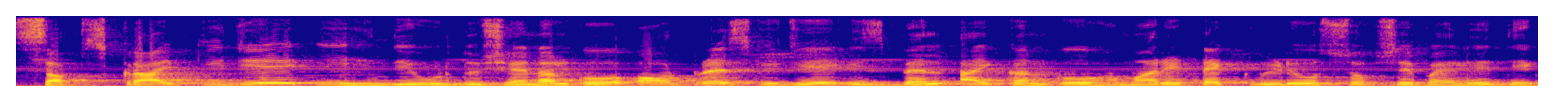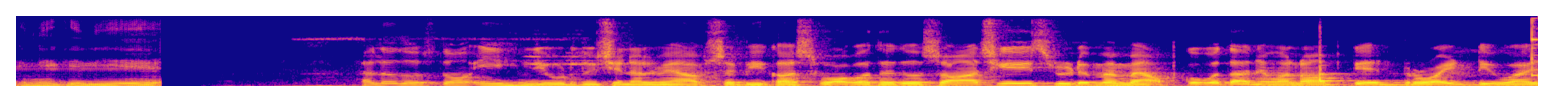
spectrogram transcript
सब्सक्राइब कीजिए ई हिंदी उर्दू चैनल को और प्रेस कीजिए इस बेल आइकन को हमारे टेक वीडियो सबसे पहले देखने के लिए। हेलो दोस्तों, ई हिंदी उर्दू चैनल में आप सभी का स्वागत है दोस्तों। आज के इस वीडियो में मैं आपको बताने वाला हूँ, आपके एंड्रॉयड डिवाइस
